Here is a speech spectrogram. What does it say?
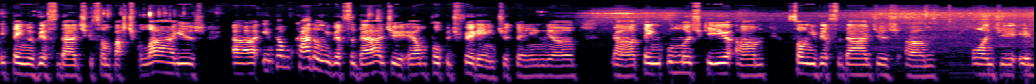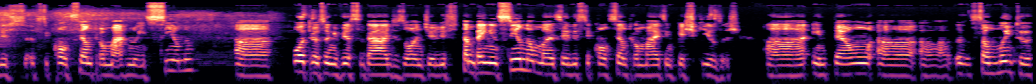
e tem universidades que são particulares. Então, cada universidade é um pouco diferente. Tem, tem umas que são universidades um, onde eles se concentram mais no ensino, outras universidades onde eles também ensinam, mas eles se concentram mais em pesquisas. então, são muito,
